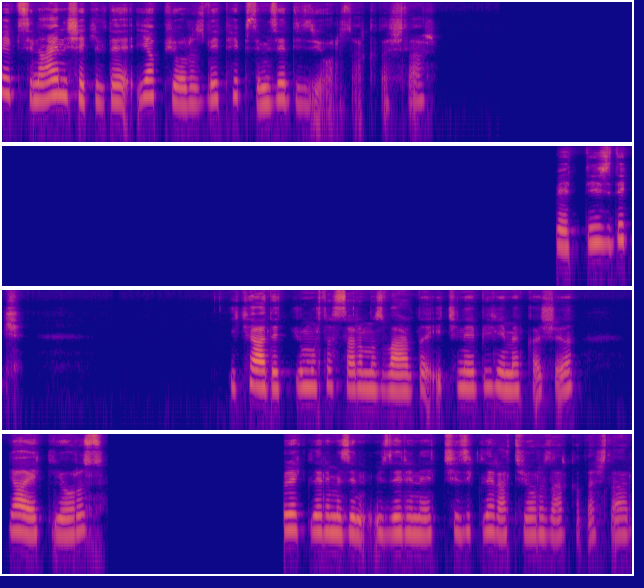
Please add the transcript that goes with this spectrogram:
Hepsini aynı şekilde yapıyoruz ve tepsimize diziyoruz arkadaşlar. Evet dizdik. 2 adet yumurta sarımız vardı. İçine bir yemek kaşığı yağ ekliyoruz. Böreklerimizin üzerine çizikler atıyoruz arkadaşlar.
